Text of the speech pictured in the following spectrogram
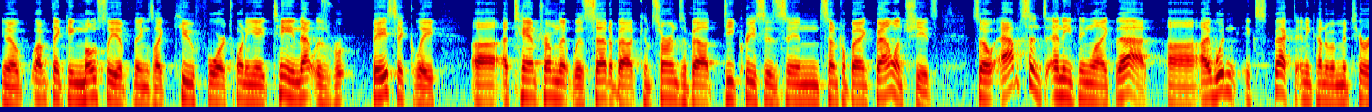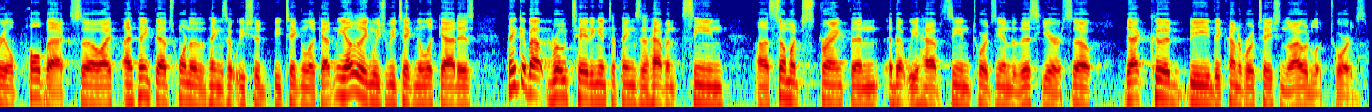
You know, I'm thinking mostly of things like Q4 2018. That was basically uh, a tantrum that was set about concerns about decreases in central bank balance sheets. So absent anything like that, uh, I wouldn't expect any kind of a material pullback. So I, I, think that's one of the things that we should be taking a look at. And the other thing we should be taking a look at is think about rotating into things that haven't seen uh, so much strength and that we have seen towards the end of this year. So that could be the kind of rotation that I would look towards.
